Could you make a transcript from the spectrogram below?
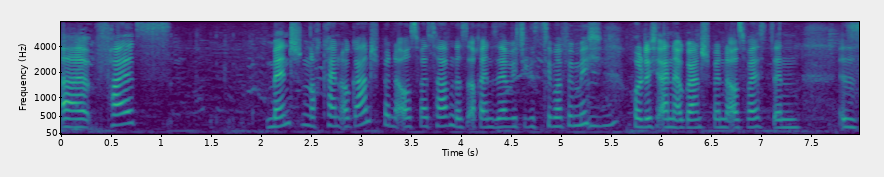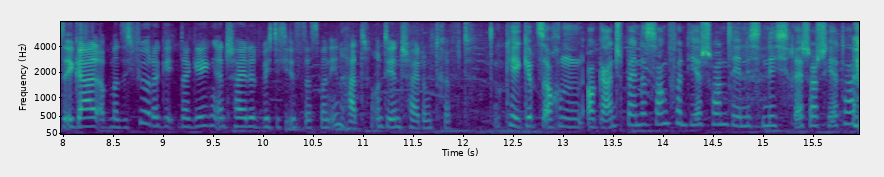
Äh, falls Menschen noch keinen Organspendeausweis haben, das ist auch ein sehr wichtiges Thema für mich, mhm. holt euch einen Organspendeausweis, denn es ist egal, ob man sich für oder dagegen entscheidet, wichtig ist, dass man ihn hat und die Entscheidung trifft. Okay, gibt es auch einen Organspendesong von dir schon, den ich nicht recherchiert habe?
